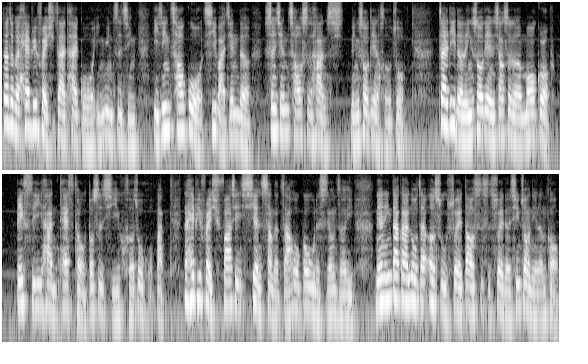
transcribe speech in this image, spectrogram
那这个 Happy Fresh 在泰国营运至今，已经超过七百间的生鲜超市和零售店合作，在地的零售店像是 The Mall Group。J.C. 和 Testo 都是其合作伙伴。那 Happy Fresh 发现线上的杂货购物的使用者里，年龄大概落在二十五岁到四十岁的青壮年人口。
